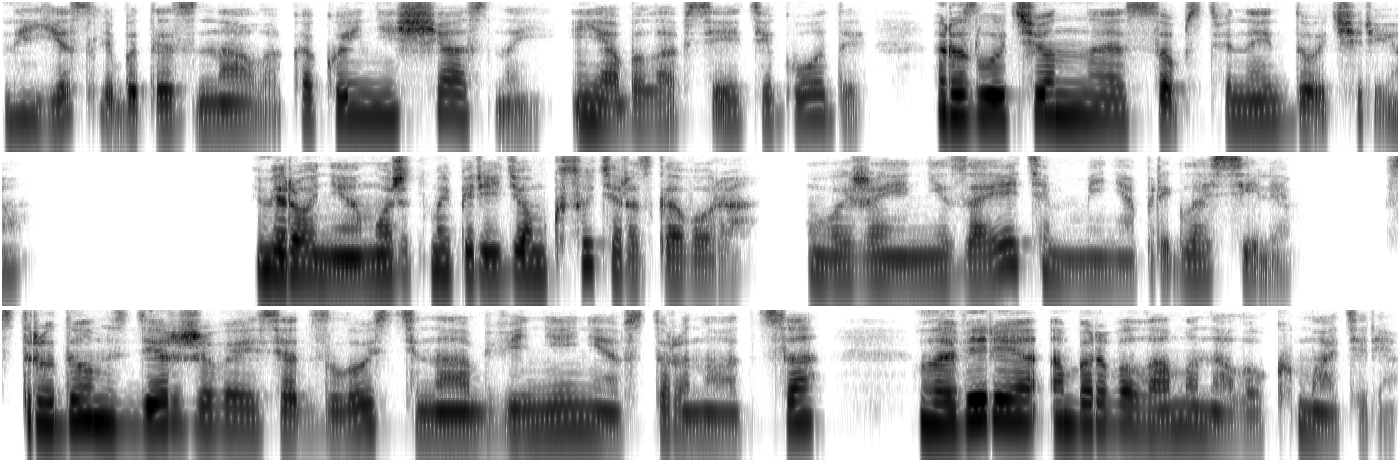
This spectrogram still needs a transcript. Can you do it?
Если бы ты знала, какой несчастной я была все эти годы, разлученная с собственной дочерью. «Верония, может, мы перейдем к сути разговора? Вы же не за этим меня пригласили?» С трудом сдерживаясь от злости на обвинение в сторону отца, Лаверия оборвала монолог матери.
